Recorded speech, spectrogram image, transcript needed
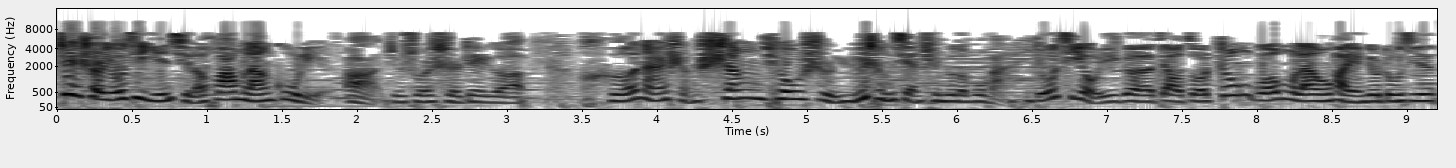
这事儿尤其引起了花木兰故里啊，就说是这个河南省商丘市虞城县群众的不满，尤其有一个叫做中国木兰文化研究中心，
